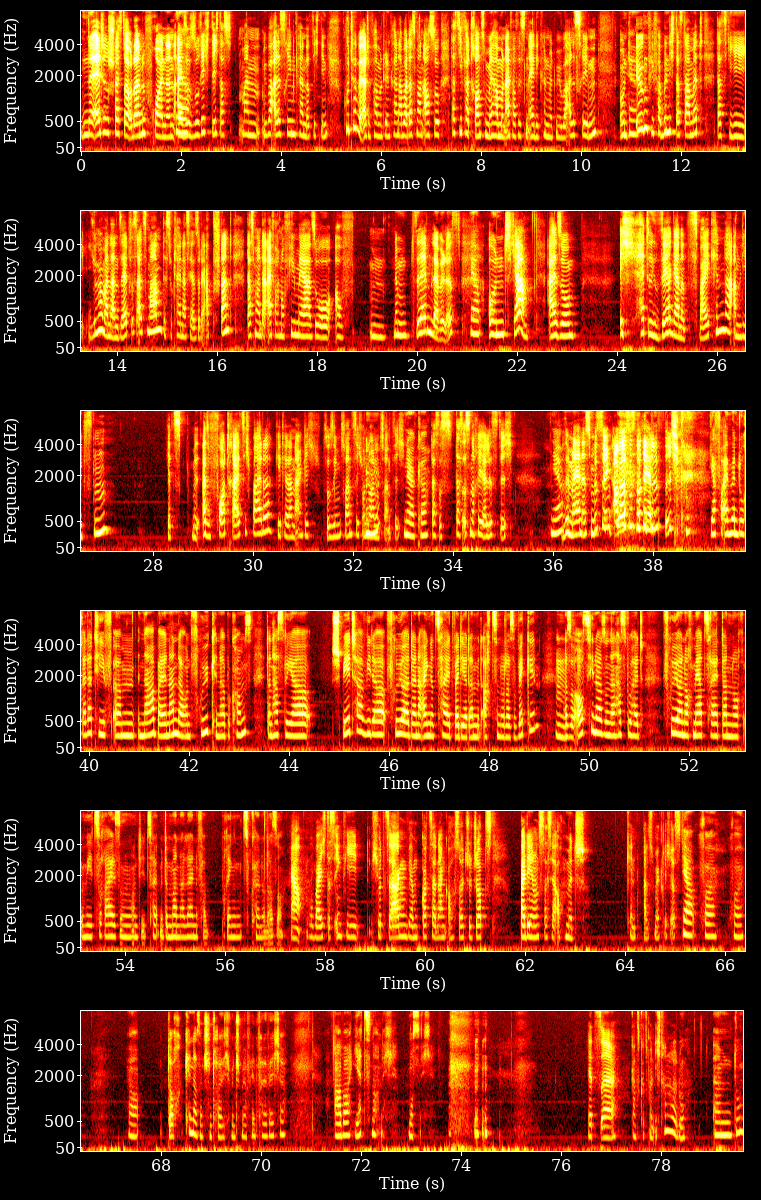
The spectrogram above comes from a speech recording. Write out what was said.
eine ältere Schwester oder eine Freundin. Ja. Also so richtig, dass man über alles reden kann, dass ich denen gute Werte vermitteln kann, aber dass man auch so, dass die Vertrauen zu mir haben und einfach wissen, ey, die können mit mir über alles reden. Und Ja. irgendwie verbinde ich das damit, dass je jünger man dann selbst ist als Mom, desto kleiner ist ja so der Abstand, dass man da einfach noch viel mehr so auf mm, einem selben Level ist. Ja. Und ja, also ich hätte sehr gerne zwei Kinder, am liebsten jetzt, mit, also vor 30 beide, geht ja dann eigentlich so 27 und Mhm. 29. Ja, klar. Das ist, das ist noch realistisch. Ja. The man is missing, aber es ist noch realistisch. Ja, vor allem, wenn du relativ ähm, nah beieinander und früh Kinder bekommst, dann hast du ja später wieder früher deine eigene Zeit, weil die ja dann mit 18 oder so weggehen, Mhm. also ausziehen oder so, und dann hast du halt früher noch mehr Zeit, dann noch irgendwie zu reisen und die Zeit mit dem Mann alleine verbringen zu können oder so. Ja, wobei ich das irgendwie, ich würde sagen, wir haben Gott sei Dank auch solche Jobs, bei denen uns das ja auch mit Kind alles möglich ist. Ja, voll, voll. Ja, doch, Kinder sind schon toll. Ich wünsche mir auf jeden Fall welche. Aber jetzt noch nicht. Muss nicht. Jetzt äh, ganz kurz, bin ich dran oder du? Ähm, du,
